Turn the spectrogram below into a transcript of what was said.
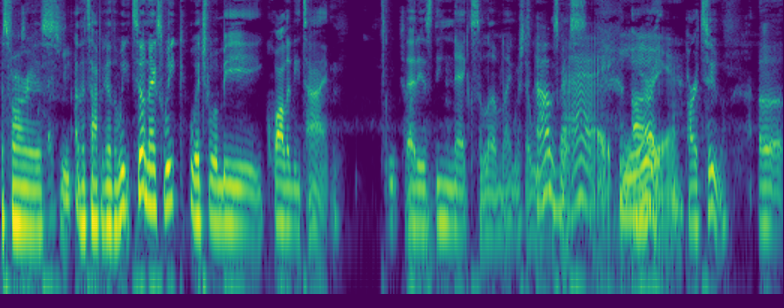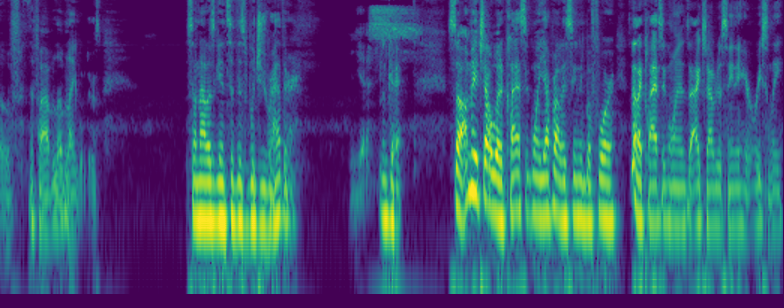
as far as the topic of the week. Till next week, which will be quality time. That is the next love language that we will All discuss. right. All right, part two of the five love languages. So now let's get into this. Would you rather? Yes. Okay. So I'm gonna hit y'all with a classic one. Y'all probably seen it before. It's not a classic one. It's actually I've just seen it here recently.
